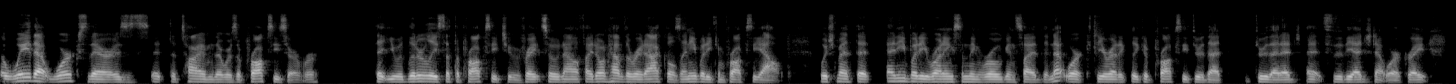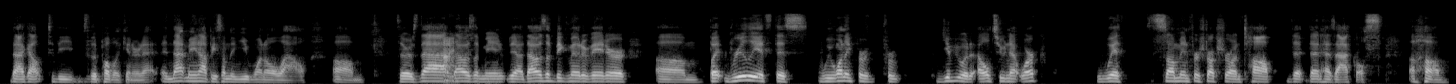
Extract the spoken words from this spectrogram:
the way that works there is at the time there was a proxy server that you would literally set the proxy to, right? So now if I don't have the right ACLs, anybody can proxy out which meant that anybody running something rogue inside the network theoretically could proxy through that through that edge uh, through the edge network, right, back out to the to the public internet, and that may not be something you want to allow. Um, so there's that. That was a main, yeah, that was a big motivator. Um, but really, it's this: we want to pr- pr- give you an L2 network with some infrastructure on top that then has ACLs, um,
